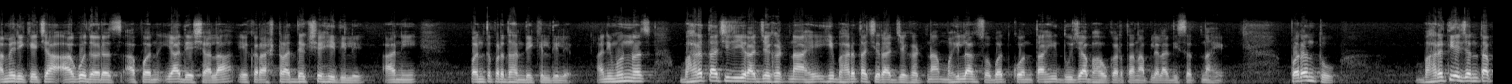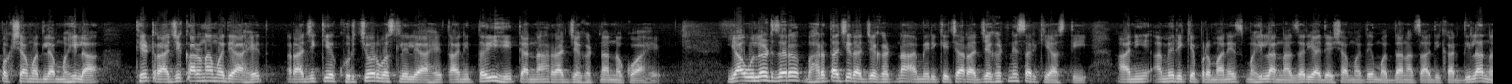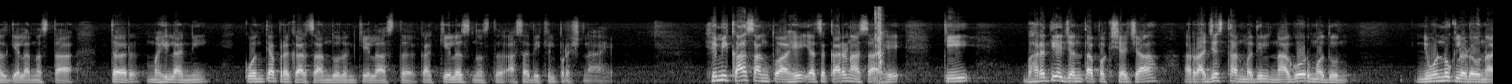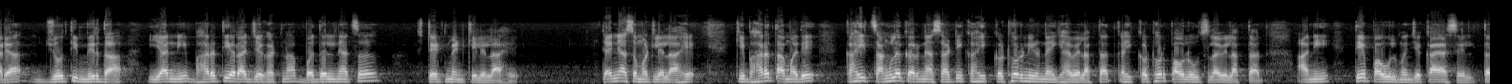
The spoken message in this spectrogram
अमेरिकेच्या अगोदरच आपण या देशाला एक राष्ट्राध्यक्षही दिले आणि पंतप्रधान देखील दिले. आणि म्हणूनच भारताची जी राज्यघटना आहे ही भारताची राज्यघटना महिलांसोबत कोणताही दुजा भाव करताना आपल्याला दिसत नाही. परंतु भारतीय जनता पक्षामधल्या महिला थेट राजकारणामध्ये आहेत राजकीय खुर्चीवर बसलेल्या आहेत आणि तरीही त्यांना राज्यघटना नको आहे. या उलट जर भारताची राज्यघटना अमेरिकेच्या राज्यघटनेसारखी असती आणि अमेरिकेप्रमाणेच महिलांना जर या देशामध्ये मतदानाचा अधिकार दिला न गेला नसता तर महिलांनी कोणत्या प्रकारचं आंदोलन केलं असतं का केलंच नसतं असा देखील प्रश्न आहे. हे मी का सांगतो आहे? याचं कारण असं आहे की भारतीय जनता पक्षाच्या राजस्थानमधील नागौरमधून निवडणूक लढवणाऱ्या ज्योती मिर्धा यांनी भारतीय राज्यघटना बदलण्याचं स्टेटमेंट केलेलं आहे. त्यांनी असं म्हटलेलं आहे की भारतामध्ये काही चांगलं करण्यासाठी काही कठोर निर्णय घ्यावे लागतात काही कठोर पावलं उचलावी लागतात. आणि ते पाऊल म्हणजे काय असेल तर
